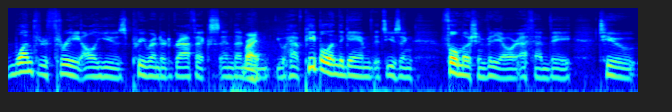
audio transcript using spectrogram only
one through three all use pre-rendered graphics, and then Right. when you have people in the game, it's using full motion video or FMV to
